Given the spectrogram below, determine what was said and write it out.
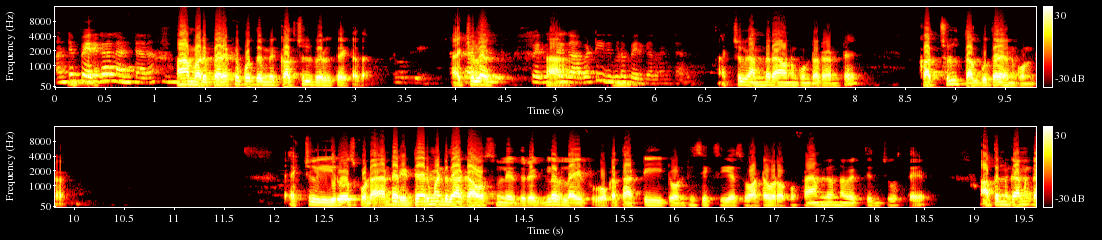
అంటే పెరగాలంటారా? ఆ, మరి పెరగకపోతే మీకు ఖర్చులు పెరుగుతాయి కదా. ఓకే. Actually- పెరుగుతాయి కాబట్టి ఇది కూడా పెరగాలంటారు. యాక్చువల్గా అందరూ ఏమనుకుంటారంటే ఖర్చులు తగ్గుతాయి అనుకుంటారు. యాక్చువల్గా ఈ రోజు కూడా అంటే రిటైర్మెంట్ దాకా అవసరం లేదు. రెగ్యులర్ లైఫ్ ఒక thirty twenty six years whatever ఒక ఫ్యామిలీ ఉన్న వ్యక్తిని చూస్తే అతను కనుక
